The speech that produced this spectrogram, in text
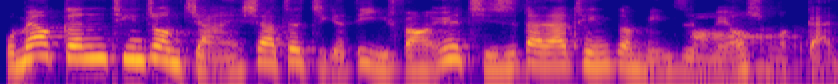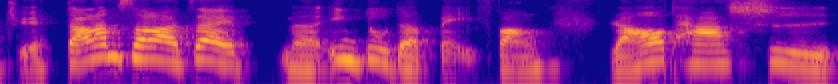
我们要跟听众讲一下这几个地方，因为其实大家听这个名字没有什么感觉。达拉姆萨拉在呃印度的北方，然后它是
